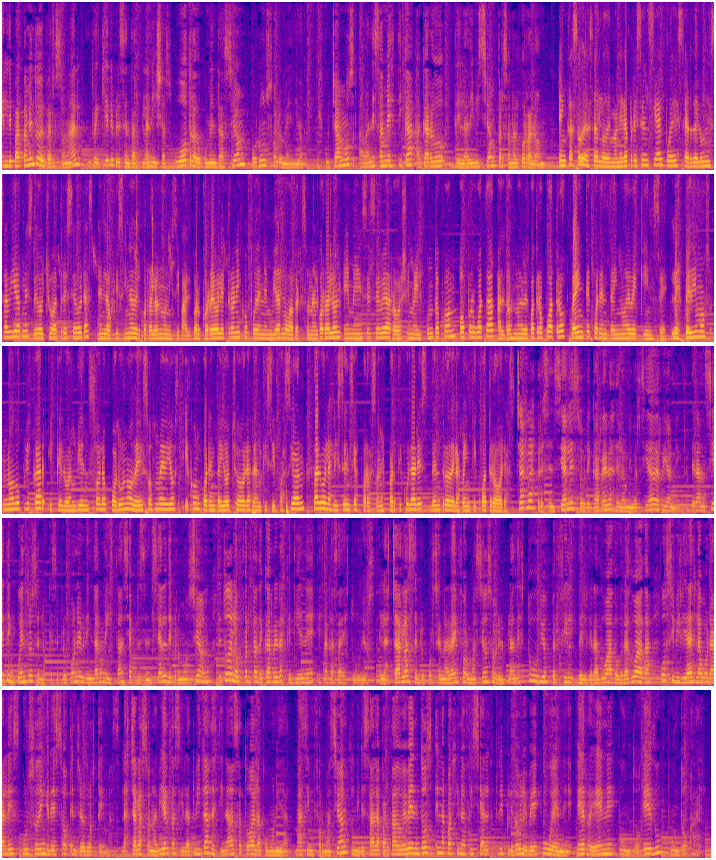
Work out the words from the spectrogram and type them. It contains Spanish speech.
El Departamento de Personal requiere presentar planillas u otra documentación por un solo medio. Escuchamos a Vanessa Méstica a cargo de la División Personal Corralón. En caso de hacerlo de manera presencial, puede ser de lunes a viernes de 8 a 13 horas en la oficina del Corralón Municipal. Por correo electrónico pueden enviarlo a personalcorralón.mscb.gmail.com o por WhatsApp al 2944 2049 15. Les pedimos no duplicar y que lo envíen solo por uno de esos medios y con 48 horas de anticipación, salvo las licencias por razones particulares dentro de las 24 horas. Charlas presenciales sobre carreras de la Universidad de Río Negro. Serán siete encuentros en los que se propone brindar una instancia presencial de promoción de toda la oferta de carreras que tiene esta casa de estudios. En las charlas se proporcionará información sobre el plan de estudios, perfil del graduado o graduada, posibilidades laborales, curso de ingreso, entre otros temas. Las charlas son abiertas y gratuitas destinadas a toda la comunidad. Más información ingresa al apartado eventos en la página oficial www.unrn.edu.ar.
